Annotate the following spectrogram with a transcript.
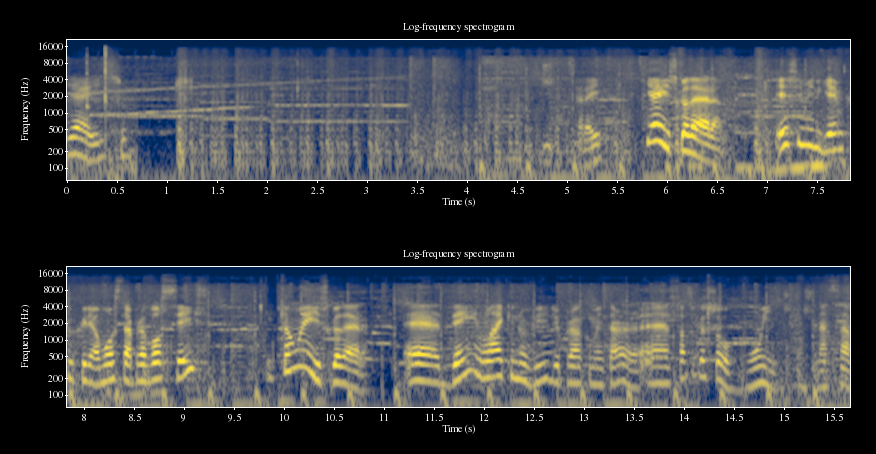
E é isso. E é isso, galera. Esse minigame que eu queria mostrar pra vocês. Então é isso, galera. É, deem like no vídeo pra comentar. É só porque eu sou ruim nessa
